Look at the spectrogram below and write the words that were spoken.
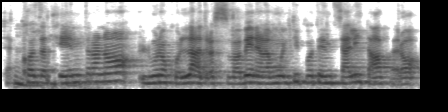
cioè, cosa c'entrano l'uno con l'altro? Adesso va bene la multipotenzialità, però...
